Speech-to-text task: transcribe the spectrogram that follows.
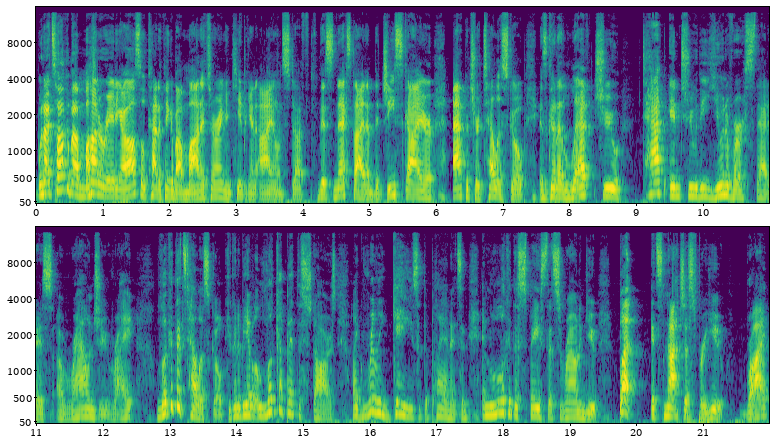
when I talk about moderating, I also kind of think about monitoring and keeping an eye on stuff. This next item, the Gskyer Aperture Telescope, is going to let you tap into the universe that is around you, right? Look at the telescope. You're going to be able to look up at the stars, like really gaze at the planets and, and look at the space that's surrounding you. But it's not just for you, right?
